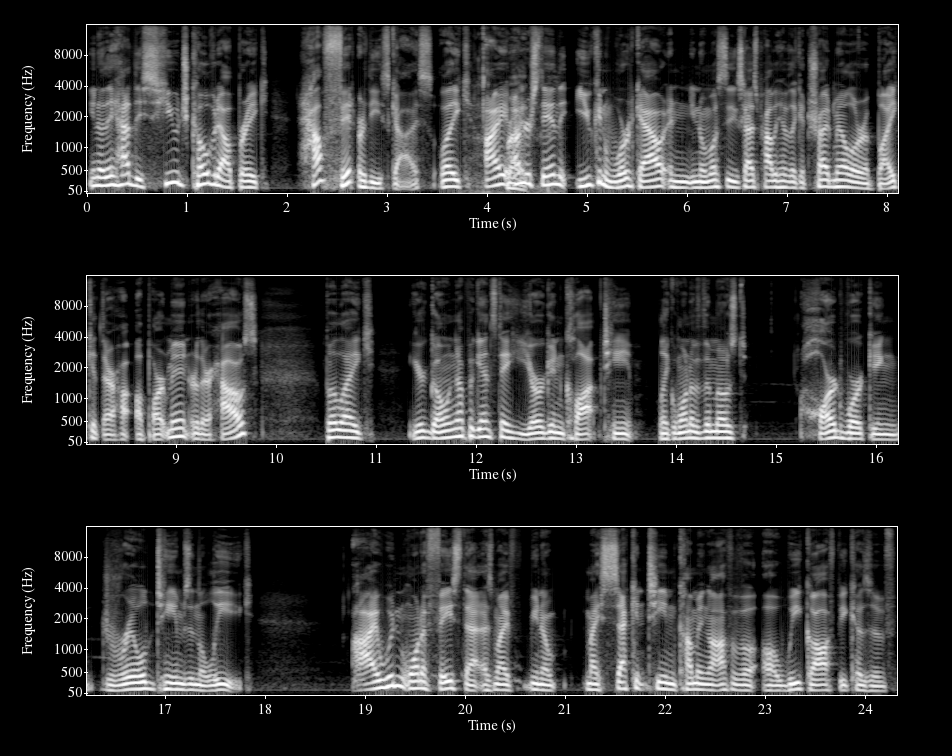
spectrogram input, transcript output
you know, they had this huge COVID outbreak. How fit are these guys? Like, I Right. understand that you can work out, and you know, most of these guys probably have like a treadmill or a bike at their ho- apartment or their house, but like, you're going up against a Jurgen Klopp team, like one of the most hardworking, drilled teams in the league. I wouldn't want to face that as my, you know, my second team coming off of a, a week off because of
